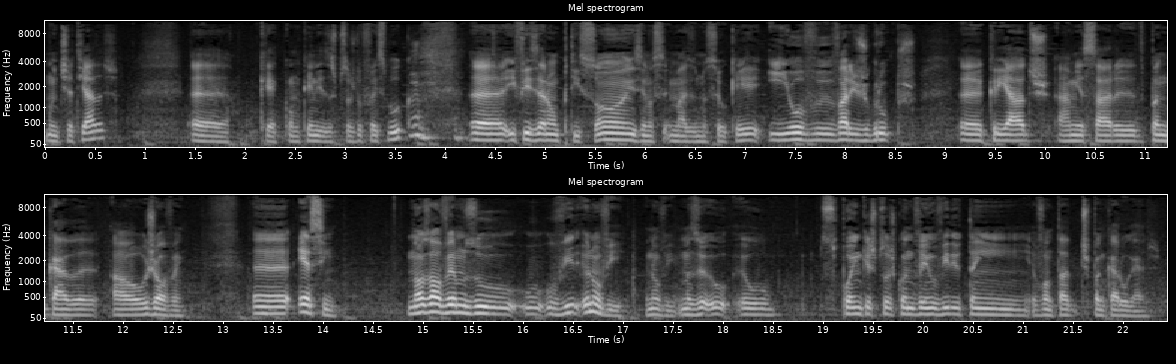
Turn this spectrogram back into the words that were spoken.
muito chateadas, eh, que é como quem diz as pessoas do Facebook, eh, e fizeram petições e não sei, mais não sei o quê, e houve vários grupos eh, criados a ameaçar de pancada ao jovem. Eh, é assim, nós ao vermos o, o, o vídeo, eu não vi, eu não vi, mas eu, eu suponho que as pessoas quando veem o vídeo têm a vontade de espancar o gajo.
